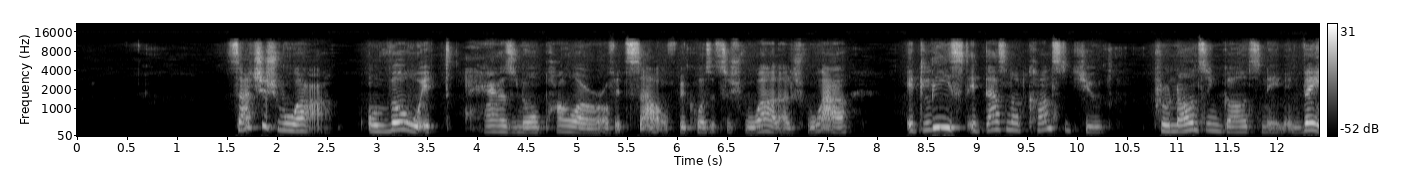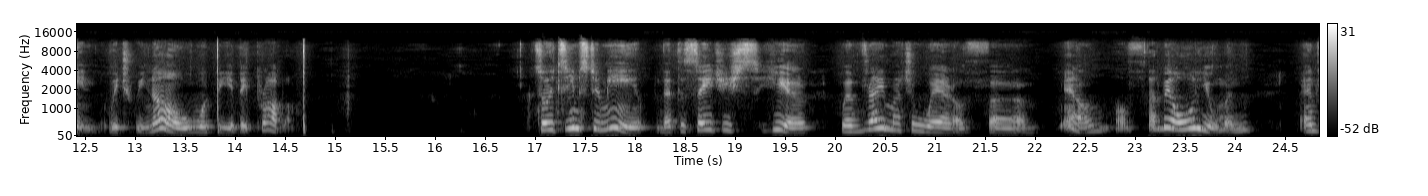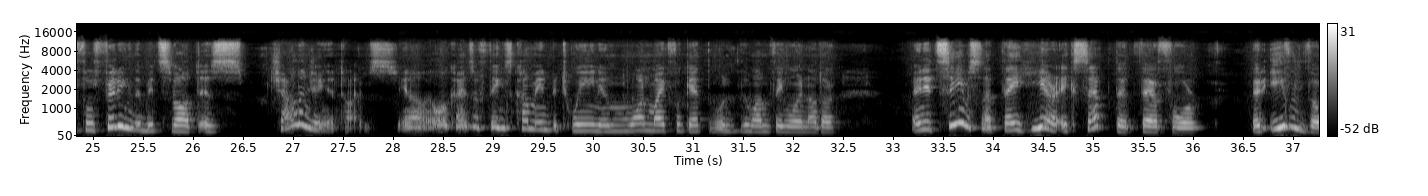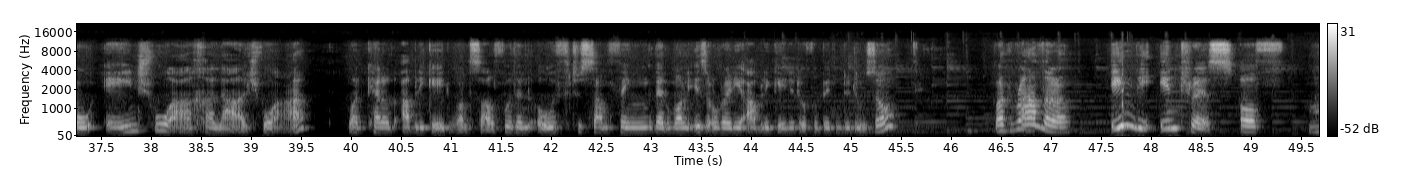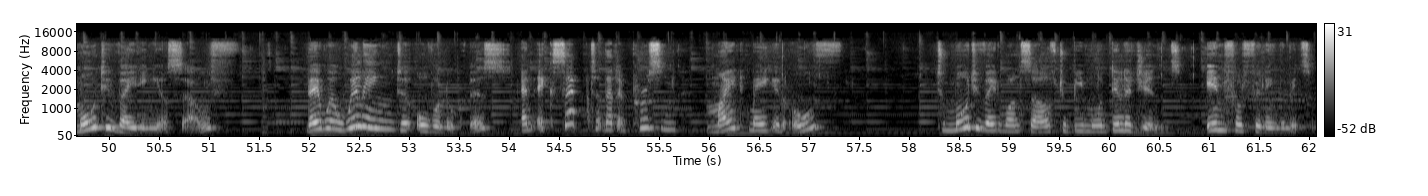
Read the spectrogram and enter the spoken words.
such a shvuah, although it has no power of itself because it's a shvuah al shvuah, at least it does not constitute pronouncing God's name in vain, which we know would be a big problem. So it seems to me that the sages here were very much aware of, uh, you know, of that we're all human, and fulfilling the mitzvot is challenging at times. You know, all kinds of things come in between, and one might forget the one thing or another. And it seems that they here accepted, therefore, that even though ein shvuah halal shvuah, one cannot obligate oneself with an oath to something that one is already obligated or forbidden to do so, but rather in the interest of motivating yourself, they were willing to overlook this and accept that a person might make an oath to motivate oneself to be more diligent in fulfilling the mitzvah.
